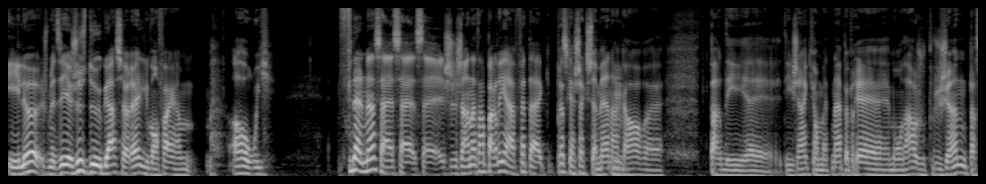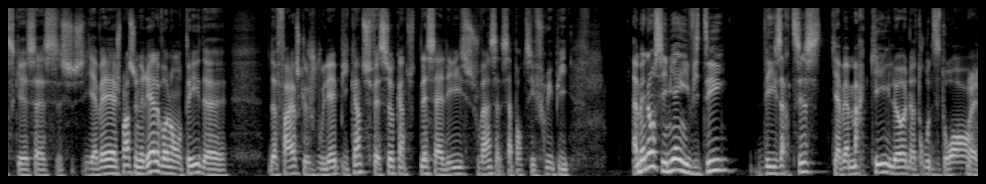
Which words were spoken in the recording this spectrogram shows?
Et là, je me disais, il y a juste deux gars à Sorel, ils vont faire Ah oui. Finalement, ça, ça- ça- j'en entends parler en fait à- presque à chaque semaine Mm. encore euh, par des, euh, des gens qui ont maintenant à peu près mon âge ou plus jeune parce que il y avait, je pense, une réelle volonté de, de faire ce que je voulais. Puis quand tu fais ça, quand tu te laisses aller, souvent, ça, ça porte ses fruits. Puis ah, maintenant, on s'est mis à inviter des artistes qui avaient marqué là, notre auditoire Ouais.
